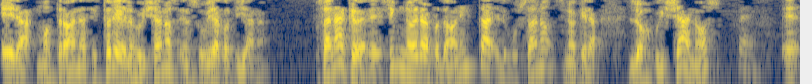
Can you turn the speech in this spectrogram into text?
era mostraban las historias de los villanos en su vida cotidiana. O sea, nada que ver, eh, Jim no era el protagonista, el gusano, sino que era los villanos, Sí. Eh, eh,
